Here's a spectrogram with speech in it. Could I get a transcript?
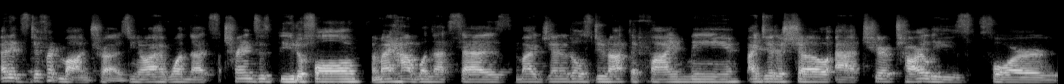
and it's different mantras. You know, I have one that's trans is beautiful. Um, I might have one that says, My genitals do not define me. I did a show at Cheer Up Charlie's for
